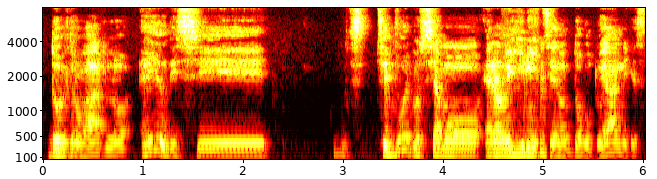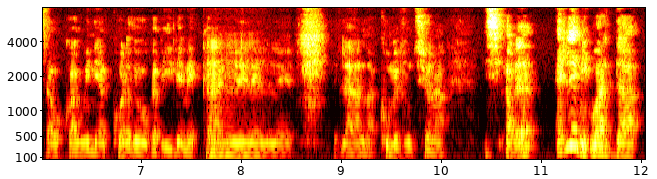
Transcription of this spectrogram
dove trovarlo. E io dissi, se voi possiamo, erano gli inizi, erano dopo due anni che stavo qua, quindi ancora devo capire le meccaniche, Mm. le- le- le- la- la- come funziona. Dissi, guarda, e lei mi guarda,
